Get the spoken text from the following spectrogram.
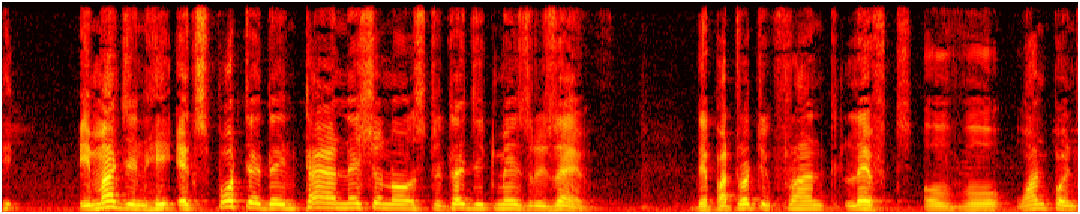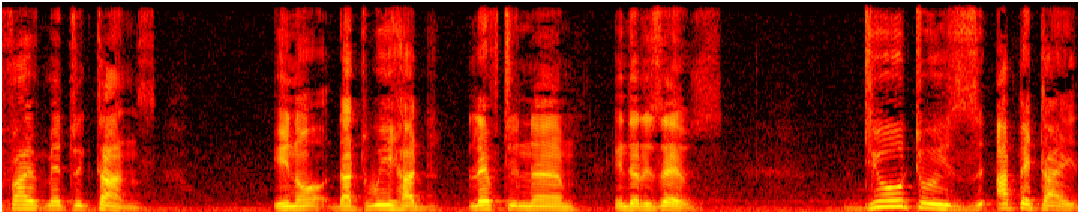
He, imagine he exported the entire national strategic maize reserve, the Patriotic Front left of uh, 1.5 metric tons, you know, that we had left in, um, in the reserves due to his appetite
